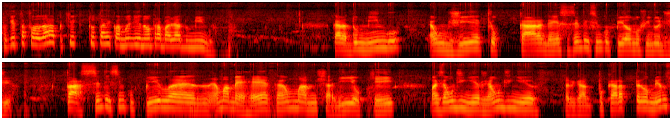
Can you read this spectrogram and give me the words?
por que tu tá falando, ah, por que que tu tá reclamando de não trabalhar domingo? Cara, domingo é um dia que o cara ganha 65 pila no fim do dia. Tá, 65 pila é, é uma merreca, é uma micharia, ok. Mas é um dinheiro, já é um dinheiro, tá ligado? Pro cara, pelo menos,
